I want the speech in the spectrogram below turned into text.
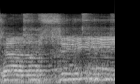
sometimes see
